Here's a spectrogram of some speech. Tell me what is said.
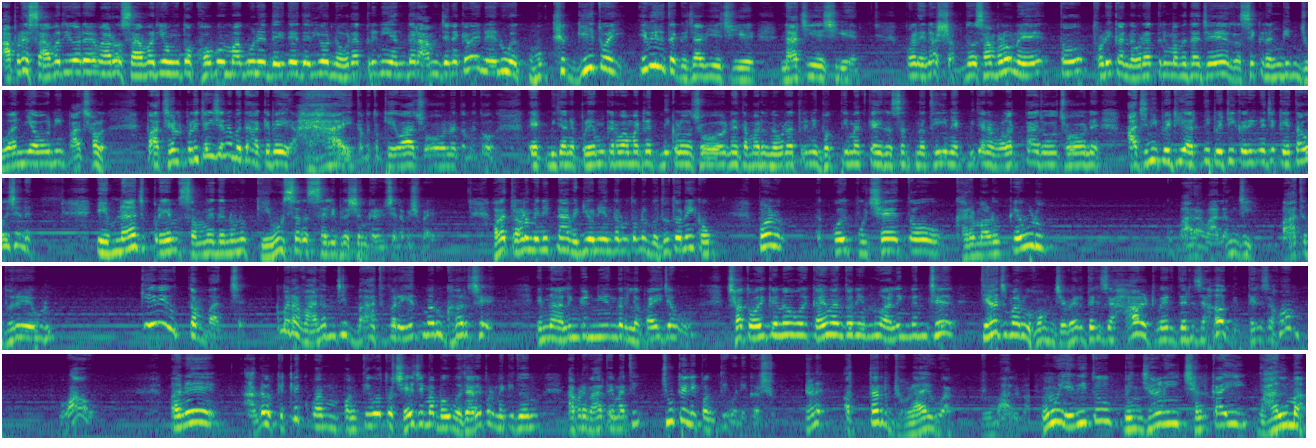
આપણે સાવરિયો ને મારો સાવરિયો હું તો ખોબો માગું ને દઈ દે દરિયો નવરાત્રિની અંદર આમ જેને કહેવાય ને એનું એક મુખ્ય ગીત હોય એવી રીતે ગજાવીએ છીએ, નાચીએ છીએ. પણ એના શબ્દો સાંભળો ને, તો થોડીક આ નવરાત્રિમાં બધા જે રસિક રંગીન જુવાનિયાઓની પાછળ પાછળ પડી જાય છે ને બધા કે ભાઈ, હાય હાય, તમે તો કેવા છો ને તમે તો એકબીજાને પ્રેમ કરવા માટે જ નીકળો છો ને તમારે નવરાત્રિની ભક્તિમાં જ કાંઈ રસ જ નથી ને એકબીજાને વળગતા જ છો ને આજની પેઢી આજની પેઢી કરીને જે કહેતા હોય છે ને, એમના જ પ્રેમ સંવેદનોનું કેવું સરસ સેલિબ્રેશન કર્યું છે રમેશભાઈ. હવે ત્રણ મિનિટના વિડીયોની અંદર હું તમને બધું તો નહીં કહું, પણ કોઈ પૂછે તો ઘરમાળું કેવડું? મારા વાલમજી. બાથ ભરે એવડું. કેવી ઉત્તમ વાત છે. મારા વાલમજી બાથ ભરે એ જ મારું ઘર છે. એમના આલિંગનની અંદર લપાઈ જવું છત હોય કે ન હોય કઈ વાંધો નહીં એમનું આલિંગન છે. ત્યાં જ મારું હોમ છે. Where there is a heart where there is a hug there is a home wow અને આગળ કેટલીક પંક્તિઓ તો છે જ એમાં બહુ વધારે પણ મેં કીધું આપણે વાત એમાંથી ચૂંટેલી પંક્તિઓની કરશું. જાણે અત્તર ઢોળાયું આ રૂમાલમાં. હું એવી તો ભીંજાણી છલકાઈ વાલમાં.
